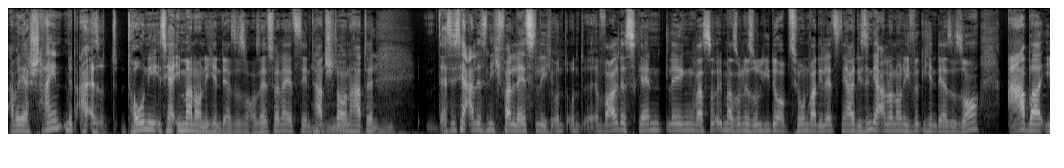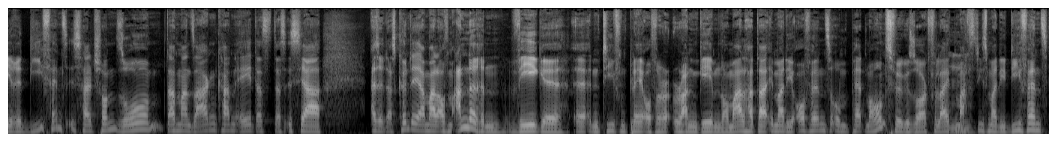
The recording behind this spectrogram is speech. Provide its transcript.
aber der scheint mit, also Tony ist ja immer noch nicht in der Saison, selbst wenn er jetzt den Touchdown hatte das ist ja alles nicht verlässlich und, und äh, Waldes Scantling, was so immer so eine solide Option war die letzten Jahre, die sind ja alle noch nicht wirklich in der Saison, aber ihre Defense ist halt schon so, dass man sagen kann, ey, das, das ist ja, also das könnte ja mal auf einem anderen Wege äh, einen tiefen Playoff-Run geben. Normal hat da immer die Offense um Pat Mahomes für gesorgt, vielleicht macht es diesmal die Defense.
